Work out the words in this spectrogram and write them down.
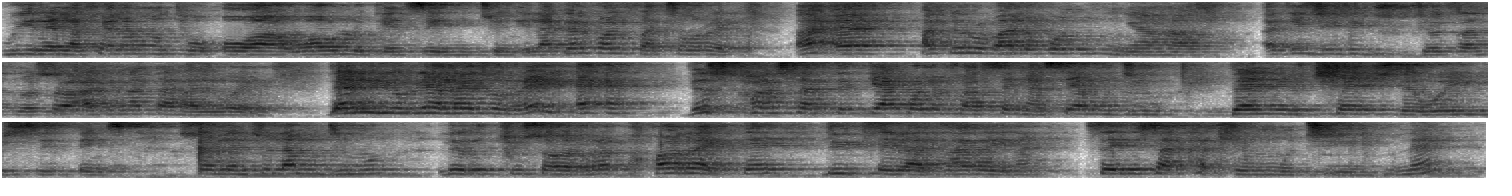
o irela fela motho wa o loketseng tshweng e la ke re kwa lefatshe gore ae a ke re ba le ko ntlong ya gago a ke je dijo tsa ntlo. So a ke na taba le wena. Then you realize gore hey, eh, eh, this concept ke ya ko lefatsheng a se ya modimo then you change the way you see things. So lentswe la modimo le re thusa gore re correcte ditsela tsa rena tse di sa kgatlheng modimo ne?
